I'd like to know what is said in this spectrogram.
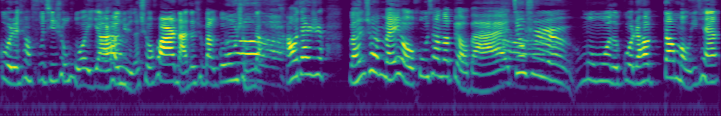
过着像夫妻生活一样，然后女的绣花，男的去办公什么的，然后但是完全没有互相的表白，就是默默的过，然后当某一天。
